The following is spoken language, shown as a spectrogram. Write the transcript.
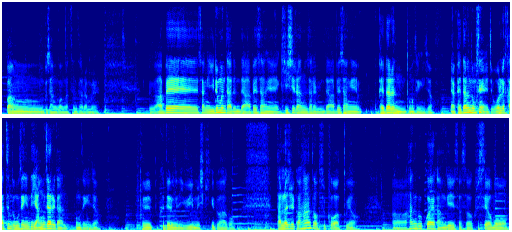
국방부 장관 같은 사람을 그 아베상의 이름은 다른데 아베상의 기시라는 사람인데 아베상의 배다른 동생이죠. 아, 배다른 동생 아니죠. 원래 같은 동생인데 양자를 간 동생이죠. 그 그대로 그냥 유임을 시키기도 하고 달라질 거 하나도 없을 것 같고요. 어, 한국과의 관계에 있어서 글쎄요 뭐,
